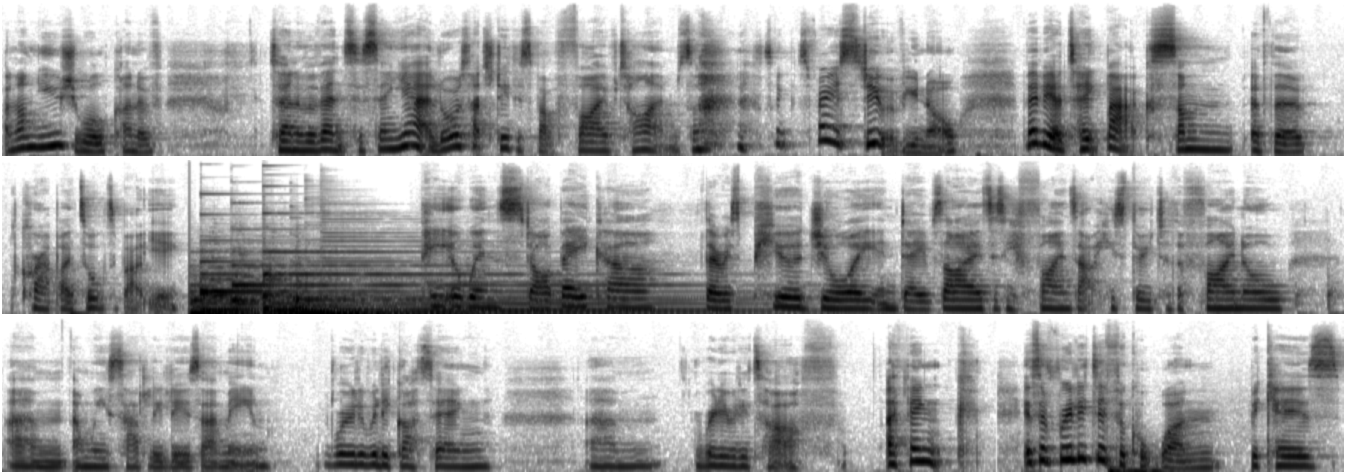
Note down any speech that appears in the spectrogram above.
an unusual kind of turn of events, is saying, Yeah, Laura's had to do this about five times. it's like, it's very astute of you, Noel. Maybe I'd take back some of the crap I talked about you. Peter wins Star Baker. There is pure joy in Dave's eyes as he finds out he's through to the final, um, and we sadly lose Hermine. Really, really gutting. Um, really, really tough. I think it's a really difficult one because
